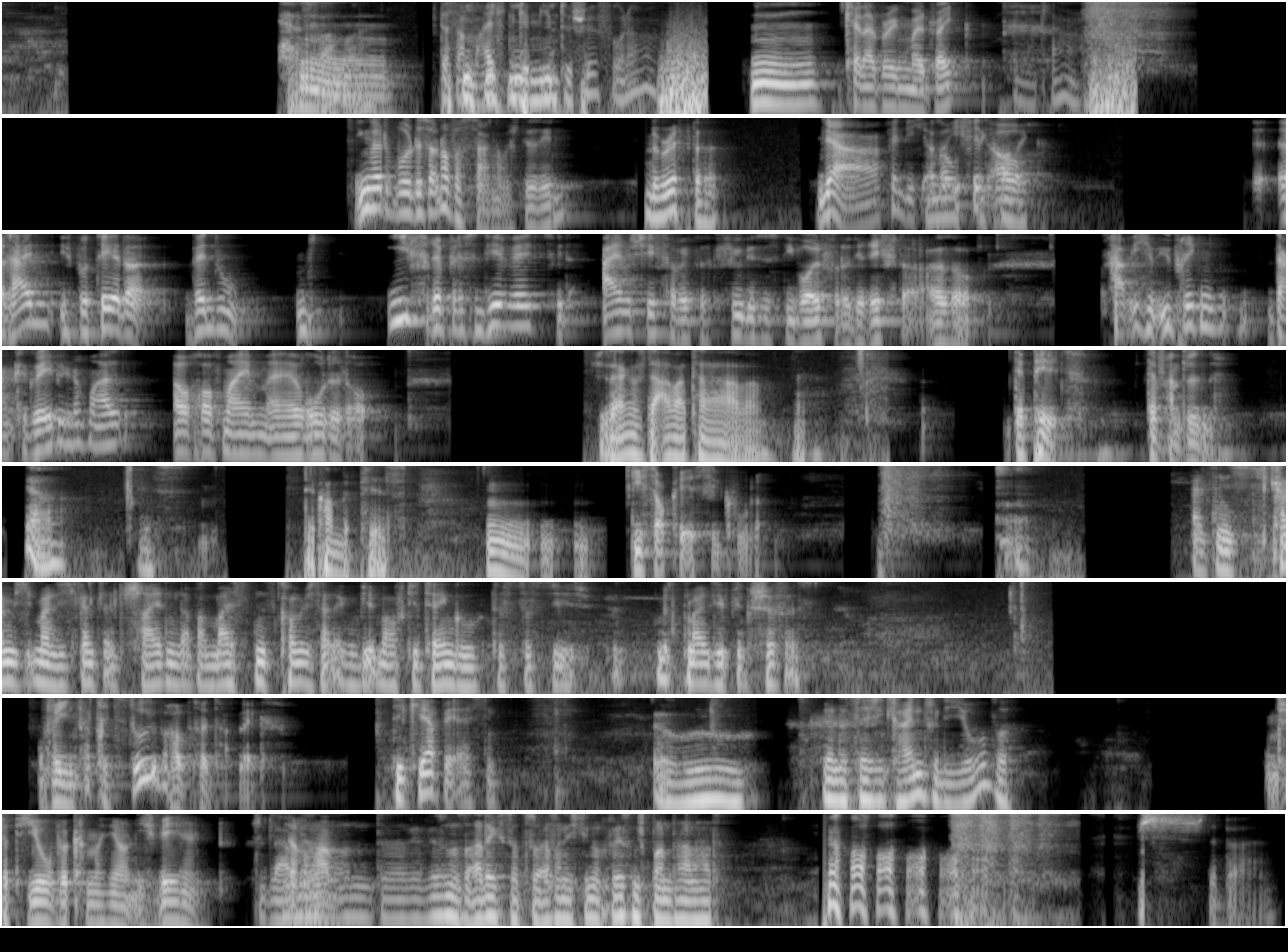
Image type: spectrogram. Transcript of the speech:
Ja, das war mal. Das am meisten gemimte Schiff, oder? Hm, Can I bring my Drake? Ja, klar. Ingwer, du wolltest auch noch was sagen, habe ich gesehen. Eine Rifter. Ja, finde ich. Also ich finde auch, äh, rein hypothetisch, wenn du Eve repräsentiert wird mit einem Schiff, habe ich das Gefühl, ist es die Wolf oder die Rifter. Also habe ich im Übrigen, danke Grabil nochmal, auch auf meinem äh, Rodel drauf. Ich würde sagen, das ist der Avatar, aber ja. Der Pilz, der Wandelnde. ja. Ist der Combat-Pilz. Die Socke ist viel cooler. Weiß nicht, ich kann mich immer nicht ganz entscheiden, aber meistens komme ich dann irgendwie immer auf die Tengu, dass das die mit mein Lieblingsschiff ist. Wen vertrittst du überhaupt heute, Alex? Die Kehrbärchen. Uh. Wir haben tatsächlich keinen für die Jove. Tja, die Jove kann man ja auch nicht wählen. Ich glaube, Darum Ja, haben- und äh, wir wissen, dass Alex dazu einfach nicht genug Wissen spontan hat. Psch, the burn.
